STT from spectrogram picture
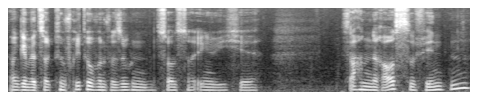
Dann gehen wir zurück zum Friedhof und versuchen sonst noch irgendwelche Sachen rauszufinden.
